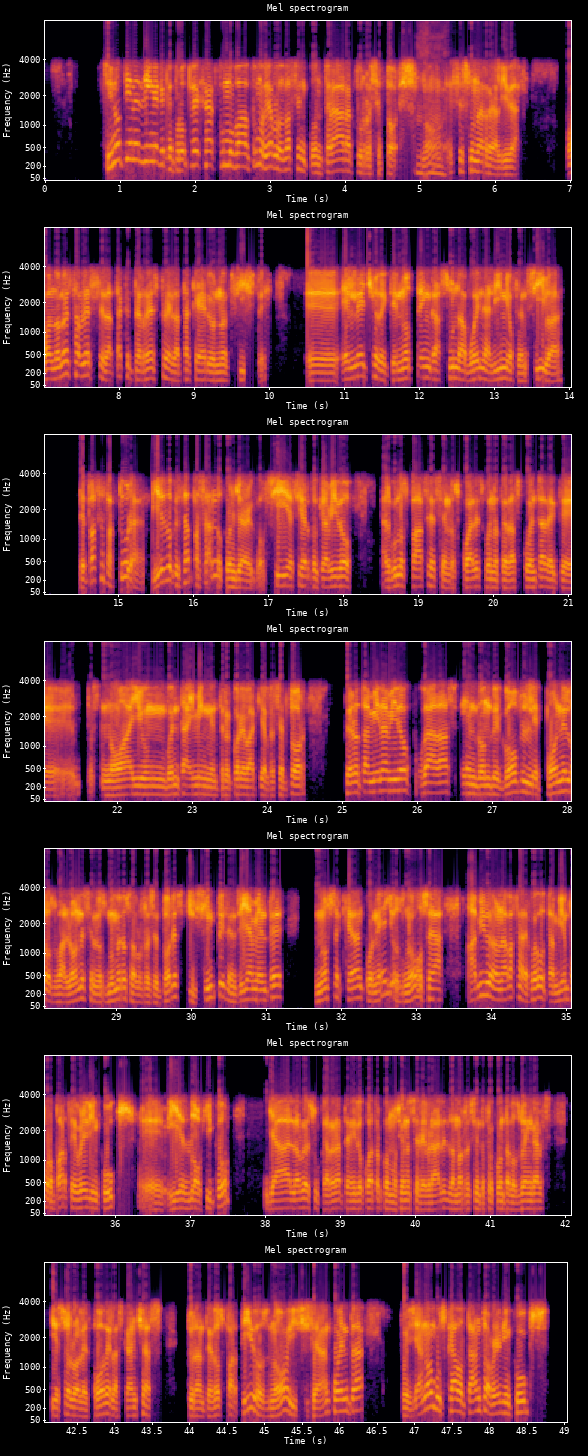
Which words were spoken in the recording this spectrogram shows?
si no tienes línea que te proteja, ¿cómo va, cómo diablos vas a encontrar a tus receptores? ¿No? Uh -huh. Esa es una realidad. Cuando no estableces el ataque terrestre, el ataque aéreo no existe. Eh, el hecho de que no tengas una buena línea ofensiva te pasa factura. Y es lo que está pasando con Jared. Sí, es cierto que ha habido algunos pases en los cuales, bueno, te das cuenta de que pues no hay un buen timing entre el coreback y el receptor, pero también ha habido jugadas en donde Goff le pone los balones en los números a los receptores y simple y sencillamente no se quedan con ellos, ¿no? O sea, ha habido una baja de juego también por parte de Brady Cooks, eh, y es lógico, ya a lo largo de su carrera ha tenido cuatro conmociones cerebrales, la más reciente fue contra los Bengals, y eso lo alejó de las canchas durante dos partidos, ¿no? Y si se dan cuenta, pues ya no han buscado tanto a Brady Cooks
